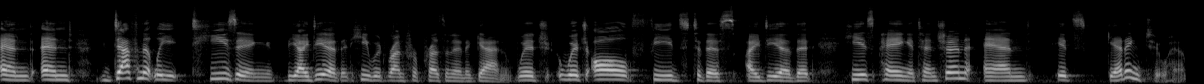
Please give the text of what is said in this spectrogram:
and and definitely teasing the idea that he would run for president again, which which all feeds to this idea that he is paying attention and it's getting to him.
